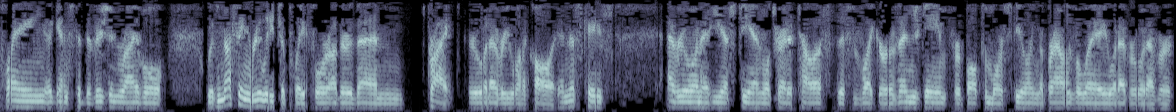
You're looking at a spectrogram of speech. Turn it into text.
playing against a division rival with nothing really to play for other than pride or whatever you want to call it. In this case, everyone at ESPN will try to tell us this is like a revenge game for Baltimore stealing the Browns away, whatever, whatever.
